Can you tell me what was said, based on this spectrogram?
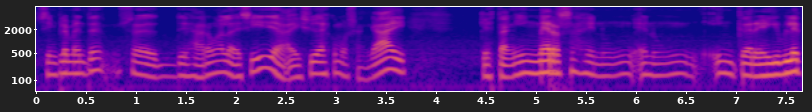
Simplemente se dejaron a la desidia. Hay ciudades como Shanghái que están inmersas en un, en un increíble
